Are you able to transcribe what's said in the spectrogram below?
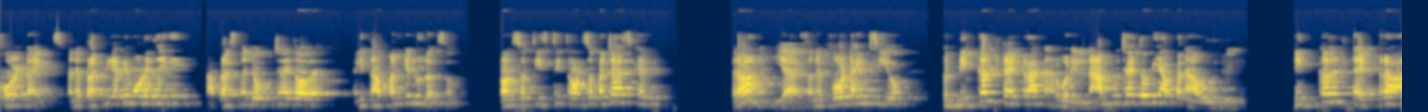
ફોર ટાઇમ્સ અને પ્રક્રિયા બી મોડે થઈ ગઈ. આ પ્રશ્ન જો પૂછાય તો હવે અહીં તાપમાન કેટલું લખશો? 330 થી 350 કેલ્વિન. બરાબર યસ અને ફોર ટાઇમ CO તો નિકલ ટેટ્રા કાર્બોનિલ નામ પૂછાય તો બી આપણને આવડવું જોઈએ. Nickel tetra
